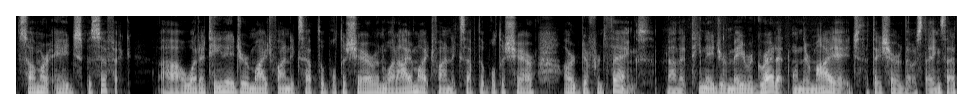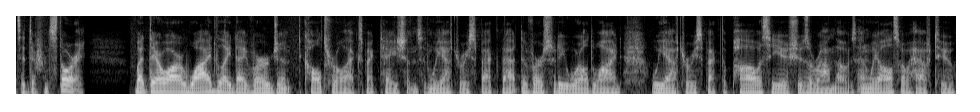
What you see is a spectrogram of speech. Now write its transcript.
some are age specific. Uh, what a teenager might find acceptable to share and what I might find acceptable to share are different things. Now, that teenager may regret it when they're my age that they shared those things. That's a different story. But there are widely divergent cultural expectations, and we have to respect that diversity worldwide. We have to respect the policy issues around those, and we also have to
